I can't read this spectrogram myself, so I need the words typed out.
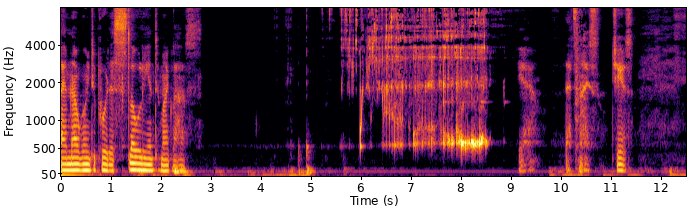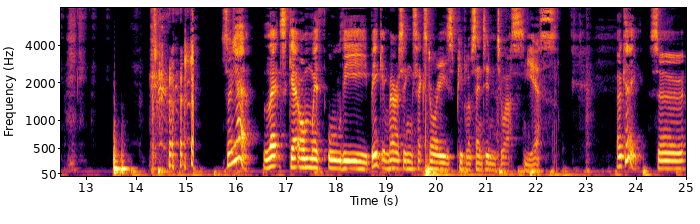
I am now going to pour this slowly into my glass. Yeah, that's nice. Cheers. So yeah, let's get on with all the big embarrassing sex stories people have sent in to us. Yes. Okay, so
